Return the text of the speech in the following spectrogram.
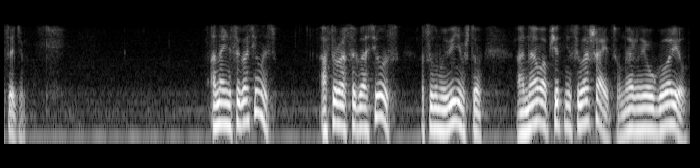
с этим. Она не согласилась, а второй раз согласилась, отсюда мы видим, что она вообще-то не соглашается. Он, наверное, ее уговорил.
